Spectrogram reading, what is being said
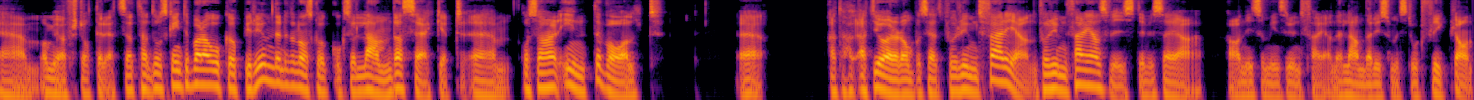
Um, om jag har förstått det rätt. Så att de ska inte bara åka upp i rymden, utan de ska också landa säkert. Um, och så har han inte valt uh, att, att göra dem på sätt på rymdfärjan, på rymdfärjans vis, det vill säga, ja, ni som minns rymdfärjan, den landade som ett stort flygplan.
